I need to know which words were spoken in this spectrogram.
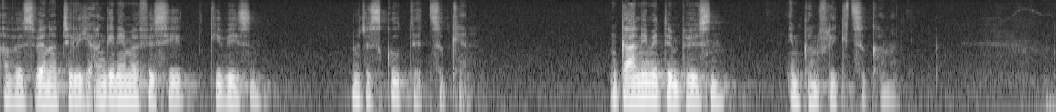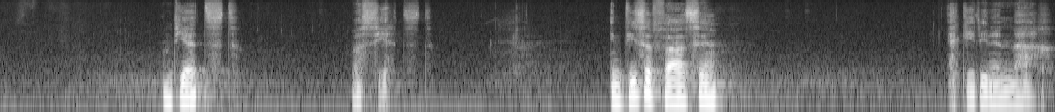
Aber es wäre natürlich angenehmer für Sie gewesen, nur das Gute zu kennen und gar nicht mit dem Bösen in Konflikt zu kommen. Und jetzt? Was jetzt? in dieser Phase, er geht ihnen nach,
